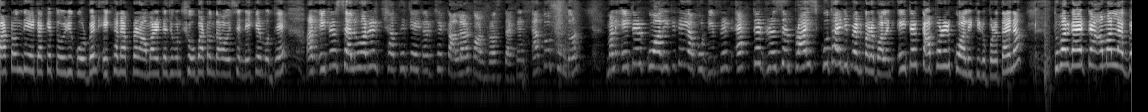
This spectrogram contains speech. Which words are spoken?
বাটন দিয়ে এটাকে তৈরি করবেন, এখানে আপনার আমার এটা যেমন শো বাটন দেওয়া হয়েছে নেকের মধ্যে, আর এটার সালোয়ারের সাথে যে এটার যে কালার কন্ট্রাস্ট দেখেন, এত সুন্দর মানে এটার কোয়ালিটিটাই আপু ডিফারেন্ট একটা ড্রেসের প্রাইস কোথায় ডিপেন্ড করে বলেন? এইটার কাপড়ের কোয়ালিটির উপরে, তাই না? তোমার গায়েরটা আমার লাগবে,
